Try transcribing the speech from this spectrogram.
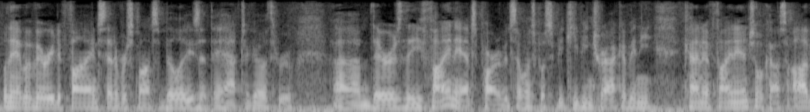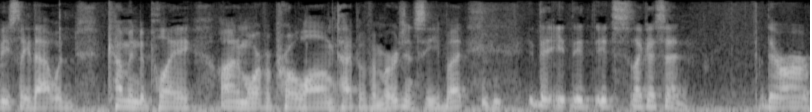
Well, they have a very defined set of responsibilities that they have to go through. Um, there is the finance part of it. Someone's supposed to be keeping track of any kind of financial costs. Obviously, that would come into play on a more of a prolonged type of emergency, but mm-hmm. it, it, it's like I said, there are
